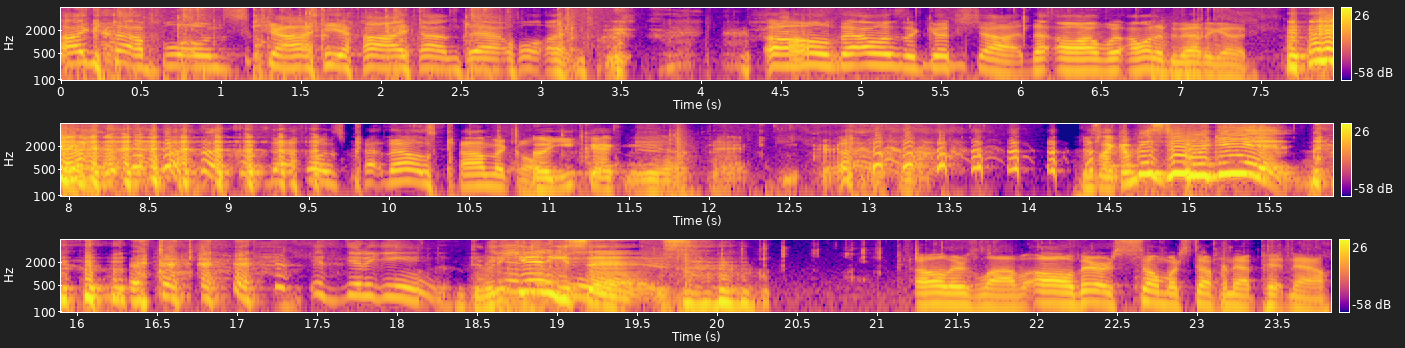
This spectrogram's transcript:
I got blown sky high on that one. Oh, that was a good shot. That, oh, I want to do that again. that was that was comical. oh, you cracked me up, Pack. You cracked me up. It's like, I'm just doing it again. It's did again. Do it again, he says. Oh, there's lava. Oh, there's so much stuff in that pit now.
